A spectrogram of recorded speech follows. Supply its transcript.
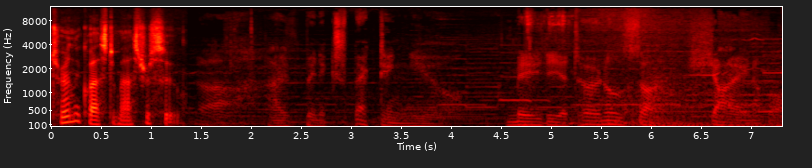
Turn the quest to Master Su. Ah, I've been expecting you. May the eternal sun shine upon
